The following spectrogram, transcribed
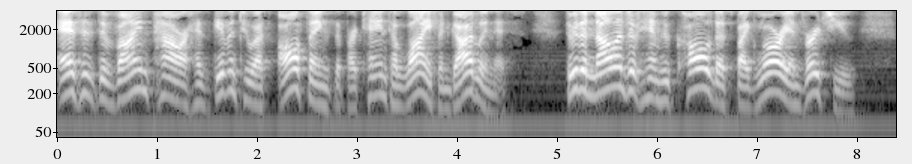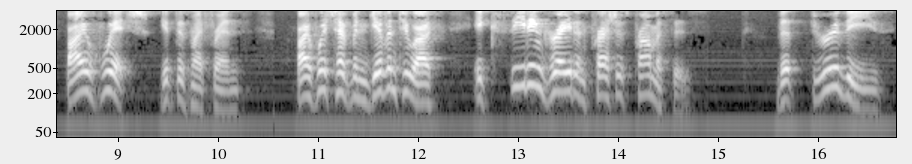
as his divine power has given to us all things that pertain to life and godliness, through the knowledge of him who called us by glory and virtue, by which, get this, my friends, by which have been given to us exceeding great and precious promises, that through these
